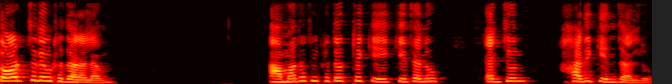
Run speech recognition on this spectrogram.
টর্চ জেলে উঠে দাঁড়ালাম। আমাদেরই ভেতর থেকে কে যেন একজন হারিকেন জ্বালল।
